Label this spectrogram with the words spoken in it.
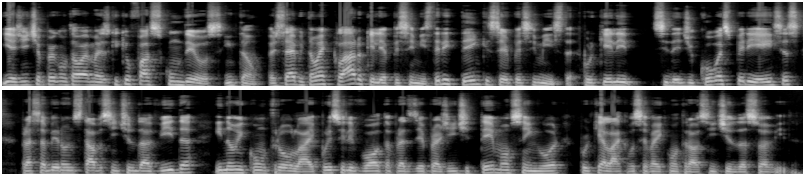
e a gente ia perguntar, ué, mas o que, que eu faço com Deus? Então, percebe? Então é claro que ele é pessimista, ele tem que ser pessimista, porque ele se dedicou a experiências para saber onde estava o sentido da vida e não encontrou lá, e por isso ele volta para dizer para a gente, tema ao Senhor, porque é lá que você vai encontrar o sentido da sua vida.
